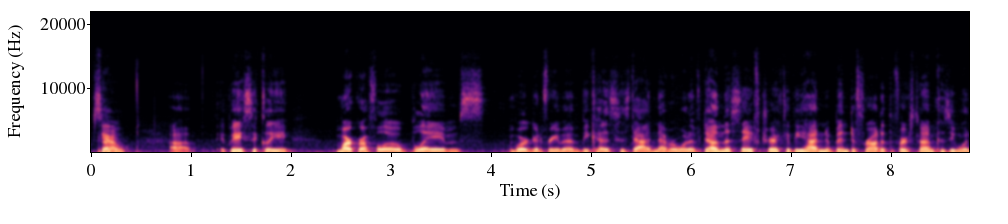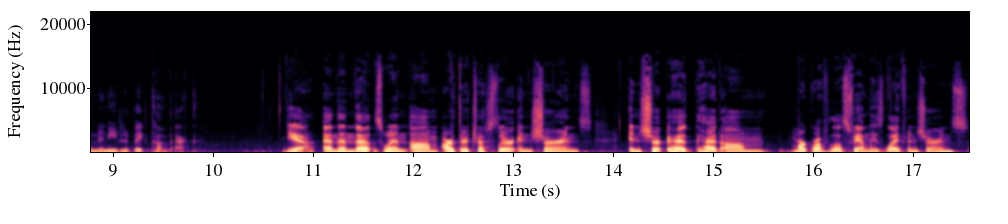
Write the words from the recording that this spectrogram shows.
So, uh, basically Mark Ruffalo blames Morgan Freeman because his dad never would have done the safe trick if he hadn't have been defrauded the first time because he wouldn't have needed a big comeback. Yeah, and then that's when um, Arthur Tressler Insurance insure had had um, Mark Ruffalo's family's life insurance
